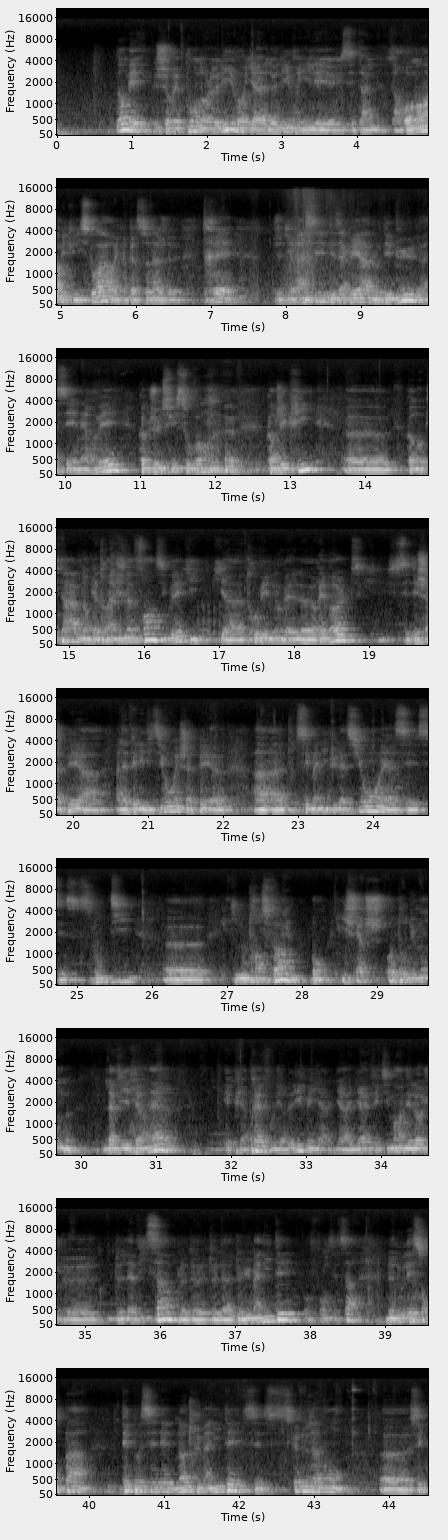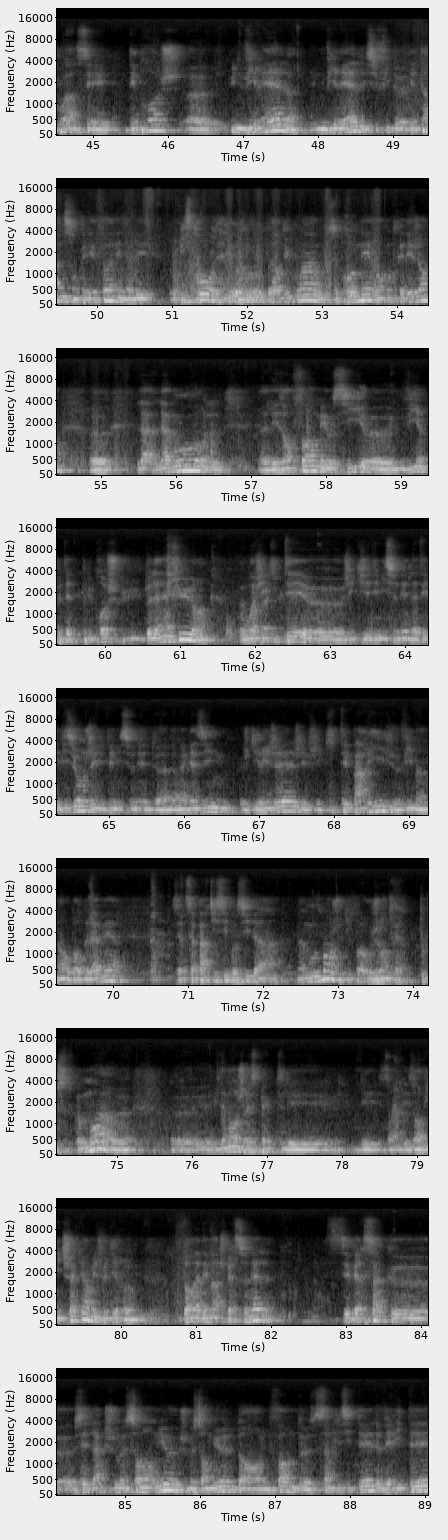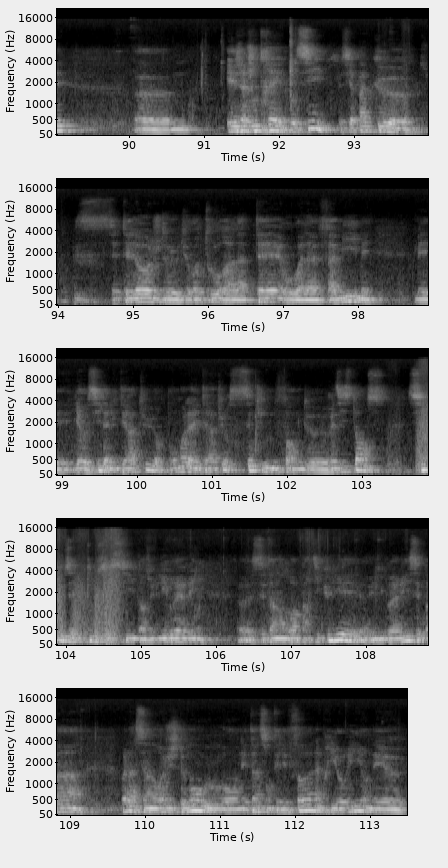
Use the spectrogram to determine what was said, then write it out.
Non, mais je réponds dans le livre. Il y a, le livre, il est, c'est un, roman avec une histoire, avec un personnage très, je dirais, assez désagréable au début, assez énervé, comme je le suis souvent quand j'écris, euh, comme Octave dans 99 francs, si vous voulez, qui, qui a trouvé une nouvelle révolte, s'est échappé à, la télévision, échappé euh, à, toutes ces manipulations et à ces, outils euh, qui nous transforment. Bon, il cherche autour du monde la vie éternelle, et puis après, il faut lire le livre, mais il y a, effectivement un éloge de, la vie simple, de, l'humanité. Au fond, c'est ça. Ne nous laissons pas déposséder de notre humanité. Ce que nous avons euh, c'est quoi? C'est des proches, euh, une vie réelle. Une vie réelle, il suffit d'éteindre son téléphone et d'aller au bistrot, d'aller au, bar du coin, ou se promener, rencontrer des gens. Euh, l'amour, les enfants, mais aussi une vie peut-être plus proche de la nature. moi, j'ai quitté, j'ai démissionné de la télévision, j'ai démissionné d'un magazine que je dirigeais, j'ai quitté Paris, je vis maintenant au bord de la mer. Ça, participe aussi d'un mouvement. Je ne dis pas aux gens de faire tous comme moi. Euh, euh, évidemment, je respecte les, les, envies de chacun, mais je veux dire, euh, dans ma démarche personnelle, c'est vers ça que c'est là que je me sens mieux. Je me sens mieux dans une forme de simplicité, de vérité. et j'ajouterais aussi, parce qu'il n'y a pas que cet éloge du retour à la terre ou à la famille, mais mais il y a aussi la littérature. Pour moi, la littérature, c'est une forme de résistance. Si vous êtes tous ici dans une librairie, euh, c'est un endroit particulier. Une librairie, c'est pas. Voilà, c'est un endroit justement où on éteint son téléphone, a priori, on, est, euh,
